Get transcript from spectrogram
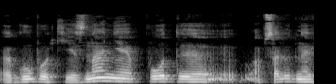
э, глубокие знания под э, абсолютно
